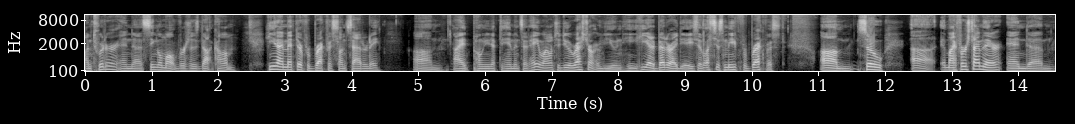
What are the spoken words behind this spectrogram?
on Twitter and uh, singlemaltversus.com. He and I met there for breakfast on Saturday. Um, I had ponied up to him and said, "Hey, why don't you do a restaurant review?" And he he had a better idea. He said, "Let's just meet for breakfast." Um, so uh, my first time there, and um,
